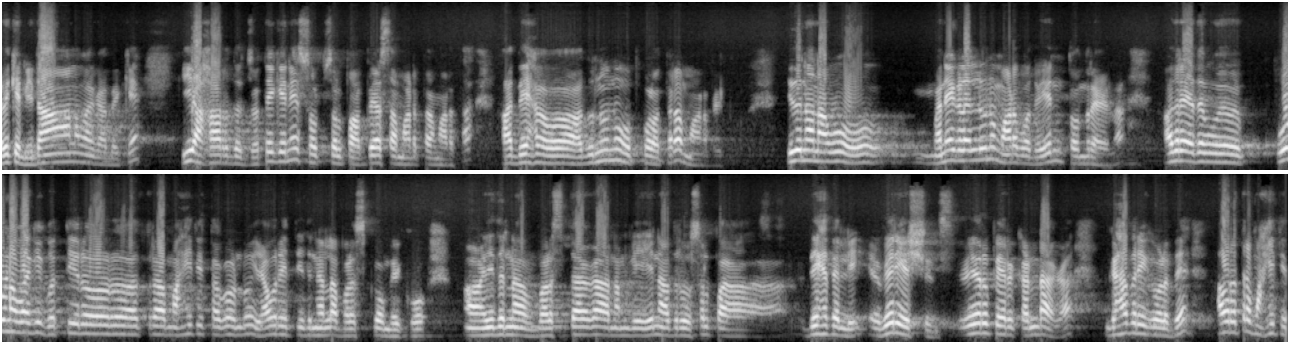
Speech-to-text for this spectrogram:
ಅದಕ್ಕೆ ನಿಧಾನವಾಗಿ ಅದಕ್ಕೆ ಈ ಆಹಾರದ ಜೊತೆಗೇನೆ ಸ್ವಲ್ಪ ಸ್ವಲ್ಪ ಅಭ್ಯಾಸ ಮಾಡ್ತಾ ಮಾಡ್ತಾ ಆ ದೇಹ ಅದನ್ನು ಒಪ್ಕೊಳ್ಳೋ ತರ ಮಾಡ್ಬೇಕು. ಇದನ್ನ ನಾವು ಮನೆಗಳಲ್ಲೂ ಮಾಡ್ಬೋದು, ಏನು ತೊಂದರೆ ಇಲ್ಲ. ಆದ್ರೆ ಅದು ಪೂರ್ಣವಾಗಿ ಗೊತ್ತಿರೋರ ಹತ್ರ ಮಾಹಿತಿ ತಗೊಂಡು ಯಾವ ರೀತಿ ಇದನ್ನೆಲ್ಲ ಬಳಸ್ಕೊಬೇಕು ಇದನ್ನ ಬಳಸಿದಾಗ ನಮ್ಗೆ ಏನಾದ್ರೂ ಸ್ವಲ್ಪ ದೇಹದಲ್ಲಿ ವೇರಿಯೇಷನ್ಸ್ ಏರುಪೇರು ಕಂಡಾಗ ಗಾಬರಿಗೊಳ್ಳದೆ ಅವ್ರ ಹತ್ರ ಮಾಹಿತಿ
